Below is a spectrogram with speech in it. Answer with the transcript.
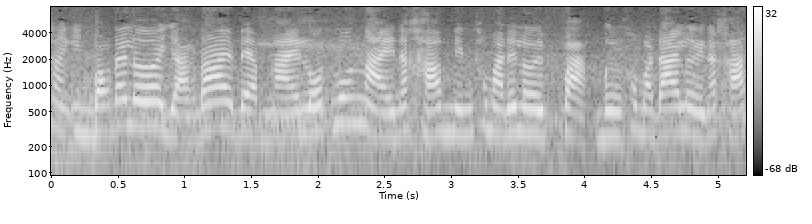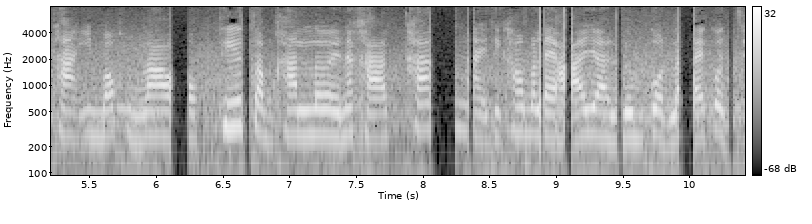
ทางอินบ็อกซ์ได้เลย อยากได้แบบไหนรถรุ่นไหนนะคะเมนเข้ามาได้เลยฝากเบอร์เข้ามาได้เลยนะคะ ทางอินบ็อกซ์ของเราที่สำคัญเลยนะคะท่านไหนที่เข้ามาแล้วนะคะอย่าลืมกดไลค์กดแช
